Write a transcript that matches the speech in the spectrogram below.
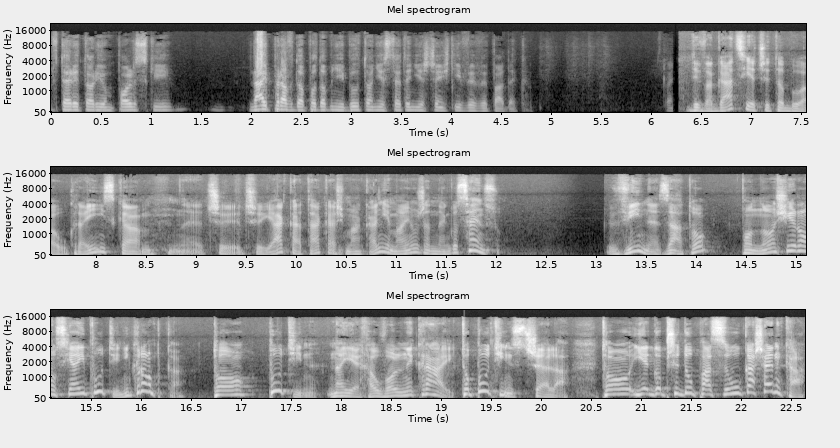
w terytorium Polski. Najprawdopodobniej był to niestety nieszczęśliwy wypadek dywagacje, czy to była ukraińska, czy, czy jaka, taka, śmaka, nie mają żadnego sensu. Winę za to ponosi Rosja i Putin i kropka. To Putin najechał wolny kraj, to Putin strzela, to jego przydupas Łukaszenka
